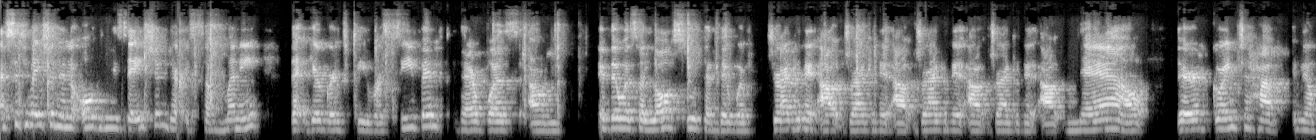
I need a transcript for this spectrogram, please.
a situation in an organization there is some money that you're going to be receiving. There was um if there was a lawsuit and they were dragging it out dragging it out dragging it out dragging it out now they're going to have you know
